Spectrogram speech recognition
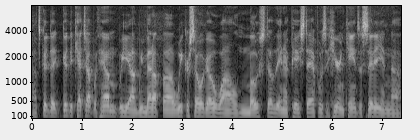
it's good to good to catch up with him. We uh, we met up a week or so ago while most of the NFPA staff was here in Kansas City, and uh,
